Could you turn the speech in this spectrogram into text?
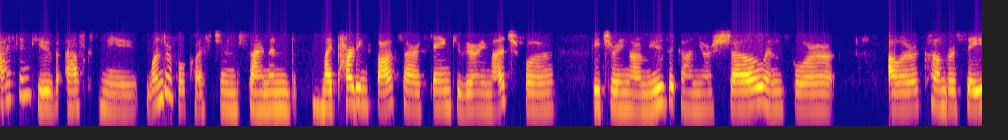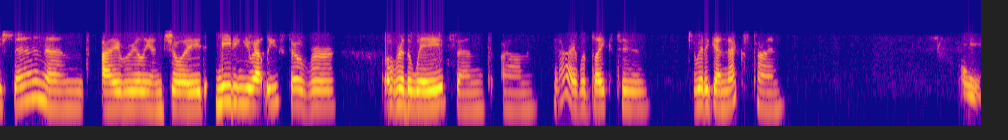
I think you've asked me wonderful questions, Simon. My parting thoughts are thank you very much for featuring our music on your show and for our conversation and I really enjoyed meeting you at least over over the waves and um yeah, I would like to do it again next time. Oh,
